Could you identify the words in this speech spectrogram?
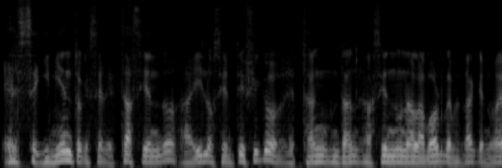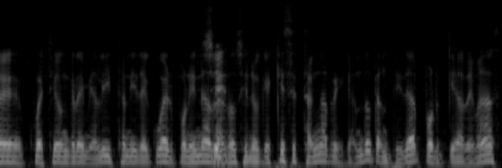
el seguimiento que se le está haciendo, ahí los científicos están haciendo una labor de verdad que no es cuestión gremialista ni de cuerpo ni nada, ¿no? sino que es que se están arriesgando cantidad porque además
